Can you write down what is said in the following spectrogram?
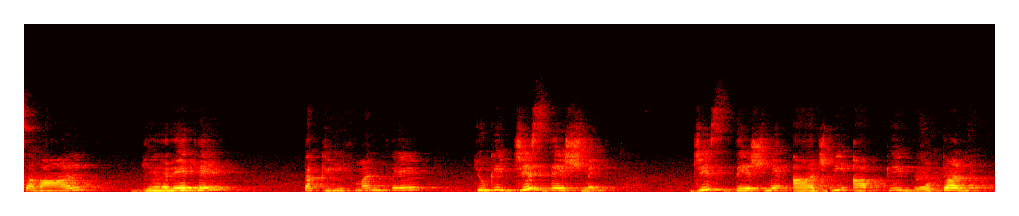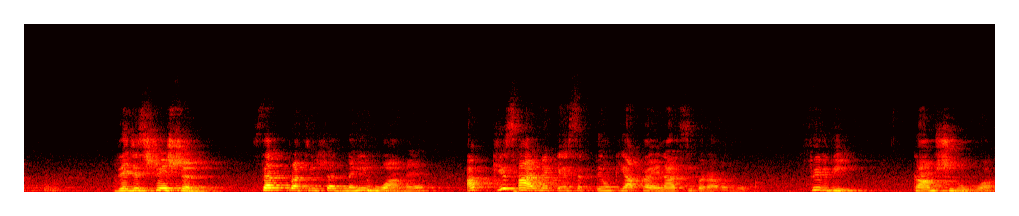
सवाल गहरे थे, तकलीफमंद थे, क्योंकि जिस देश में, जिस देश में आज भी आपकी वोटर रजिस्ट्रेशन शत प्रतिशत नहीं हुआ है, आप किस हाल में कह सकते हो कि आपका एनआरसी बराबर होगा? फिर भी काम शुरू हुआ।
